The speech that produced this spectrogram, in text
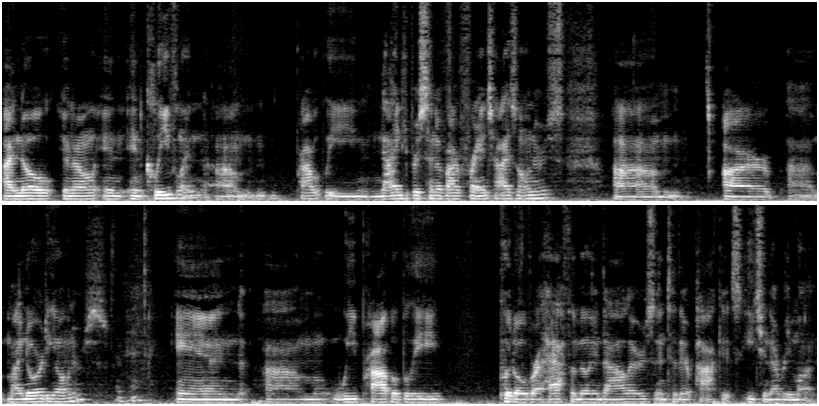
I know you know in, in Cleveland um, probably 90% of our franchise owners um, are uh, minority owners. Okay. And um, we probably put over a half a million dollars into their pockets each and every month.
